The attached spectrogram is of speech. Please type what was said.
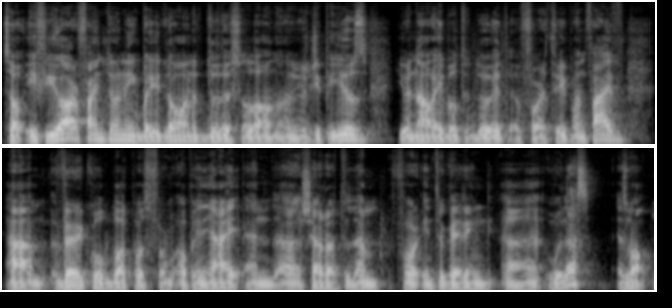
So if you are fine tuning, but you don't want to do this alone on your GPUs, you're now able to do it for 3.5. Um, very cool blog post from OpenAI, and uh, shout out to them for integrating uh, with us as well.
